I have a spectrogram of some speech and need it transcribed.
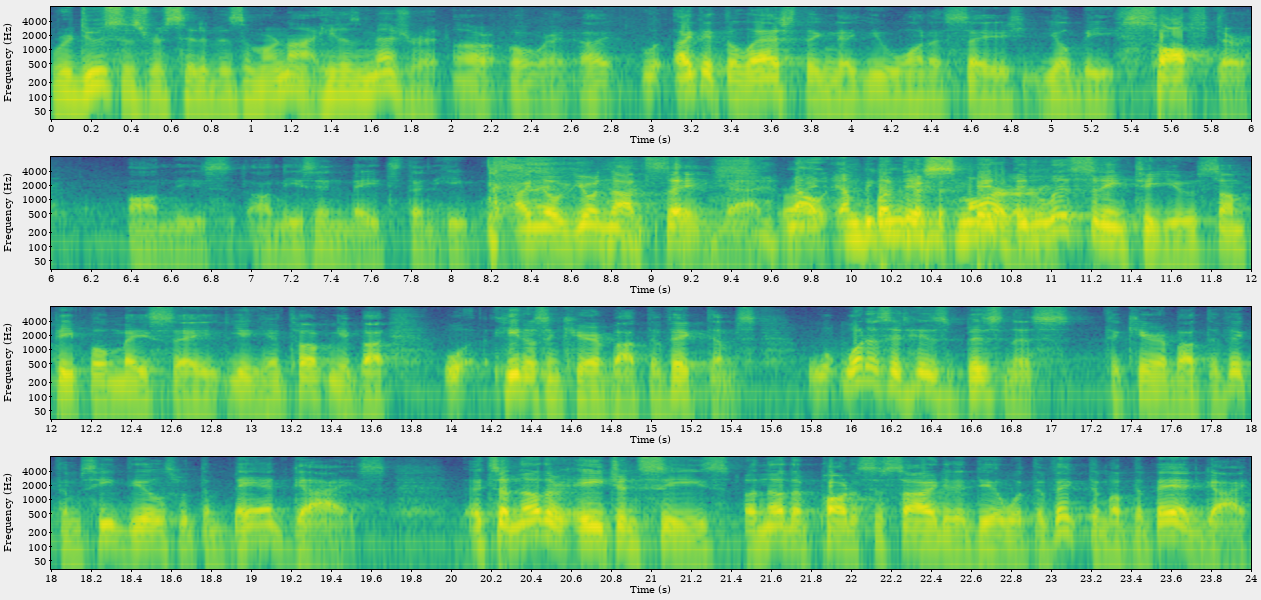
reduces recidivism or not. He doesn't measure it. all right. I, I think the last thing that you want to say is you'll be softer on these on these inmates than he was. I know you're not saying that, right? no, I'm becoming smarter. In, in, listening to you, some people may say you're talking about well, he doesn't care about the victims. What is it his business to care about the victims? He deals with the bad guys it's another agencies, another part of society to deal with the victim of the bad guy.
